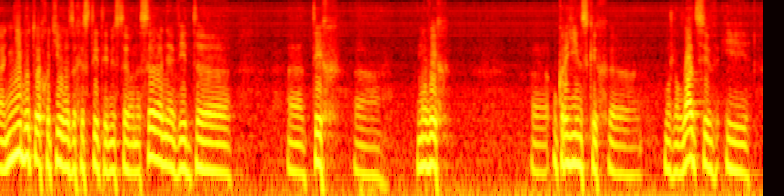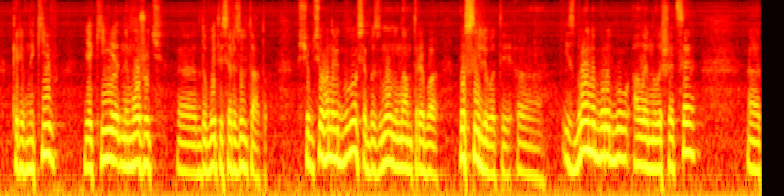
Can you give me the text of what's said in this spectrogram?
е, нібито хотіло захистити місцеве населення від тих нових українських можновладців і керівників, які не можуть добитися результату. Щоб цього не відбулося, безумовно, нам треба посилювати і збройну боротьбу, але не лише це. Е,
